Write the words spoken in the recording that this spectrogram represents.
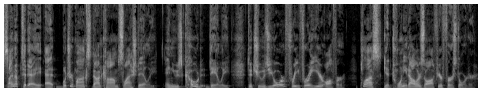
Sign up today at butcherbox.com slash daily and use code DAILY to choose your free for a year offer. Plus, get $20 off your first order.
